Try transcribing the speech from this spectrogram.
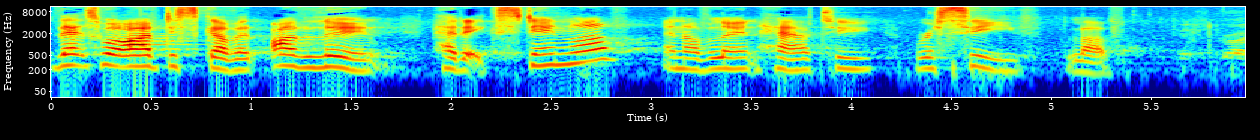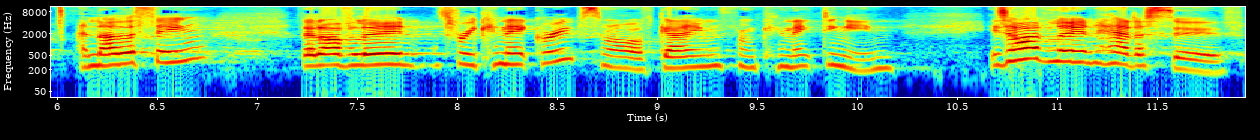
that's what I've discovered. I've learned how to extend love and I've learned how to receive love. Another thing that I've learned through Connect Groups and I've gained from connecting in is I've learned how to serve.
